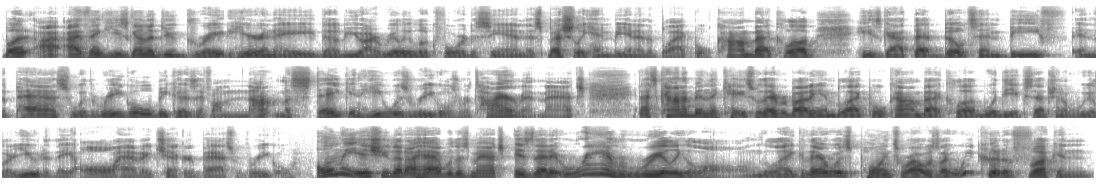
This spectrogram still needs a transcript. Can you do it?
But I, I think he's going to do great here in AEW. I really look forward to seeing, especially him being in the Blackpool Combat Club. He's got that built in beef in the past with Regal because if I'm not mistaken, he was Regal's retirement match. That's kind of been the case with everybody in Blackpool Combat Club with the exception of Wheeler Yuta. They all have a checkered past with Regal. Only issue that I have with this match is that it ran really long. Like there was points where I was like, we could have fucking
